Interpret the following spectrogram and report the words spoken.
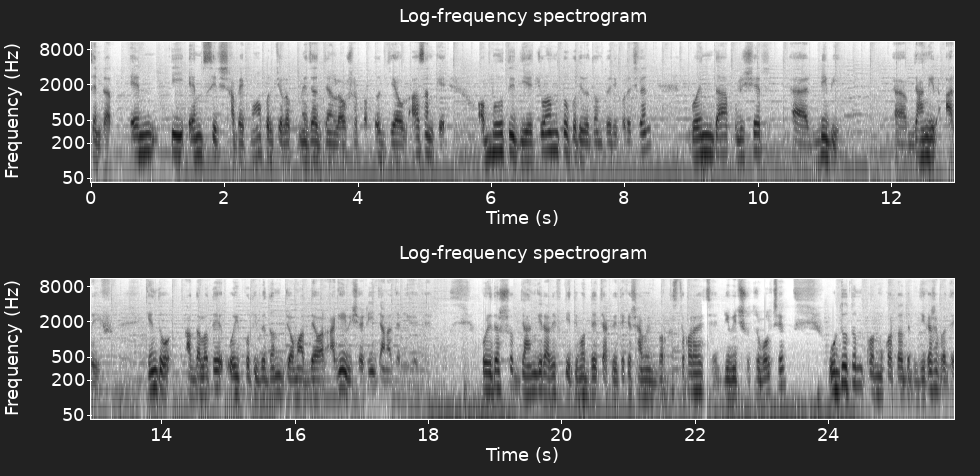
সেন্টার, এনটিএমসির সাবেক মহাপরিচালক মেজর জেনারেল অবসরপ্রাপ্ত জিয়াউল আহসানকে অব্যাহতি দিয়ে চূড়ান্ত প্রতিবেদন তৈরি করেছিলেন গোয়েন্দা পুলিশের ডিবি জাহাঙ্গীর আরিফ। কিন্তু আদালতে ওই প্রতিবেদন জমা দেওয়ার আগেই বিষয়টি জানাজানি হয়ে যায়। পরিদর্শক জাহাঙ্গীর আরিফকে ইতিমধ্যে চাকরি থেকে সাময়িক বরখাস্ত করা হয়েছে। ডিবির সূত্র বলছে, ঊর্ধ্বতন কর্মকর্তাদের জিজ্ঞাসাবাদে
